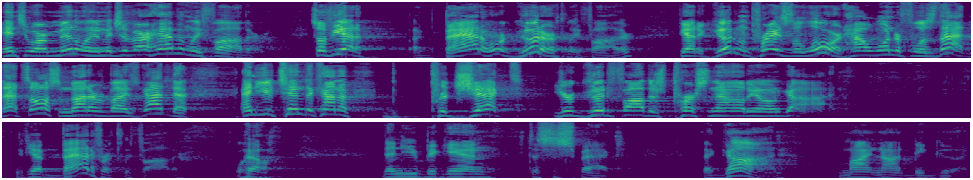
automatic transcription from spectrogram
into our mental image of our heavenly father. So if you had a, a bad or good earthly father, if you had a good one, praise the Lord. How wonderful is that? That's awesome. Not everybody's got that. And you tend to kind of project your good father's personality on God. If you have a bad earthly father, well, then you begin to suspect that God might not be good.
